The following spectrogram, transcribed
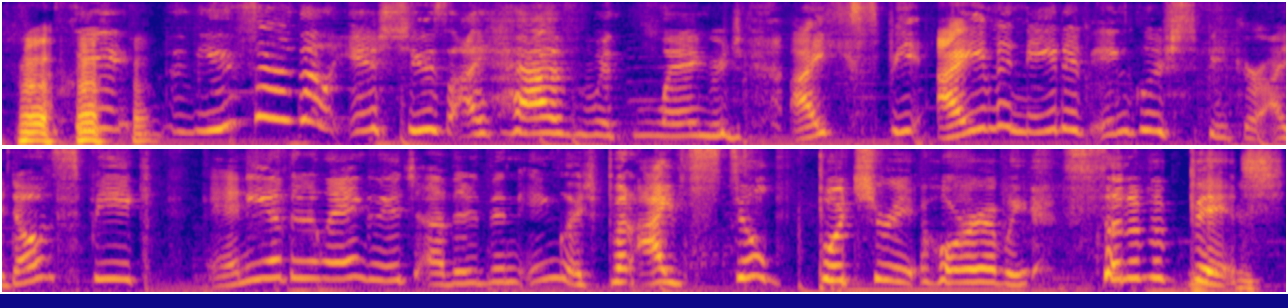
See, these are the issues I have with language. I speak I am a native English speaker. I don't speak any other language other than English, but I still butcher it horribly. Son of a bitch.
